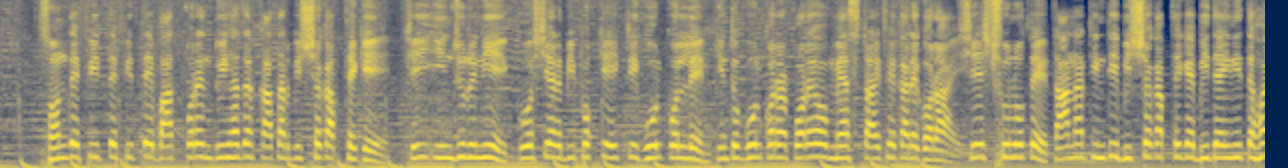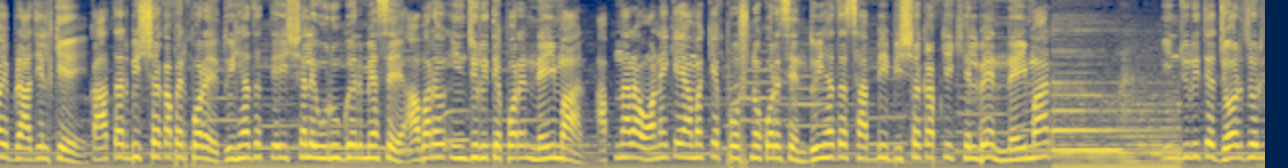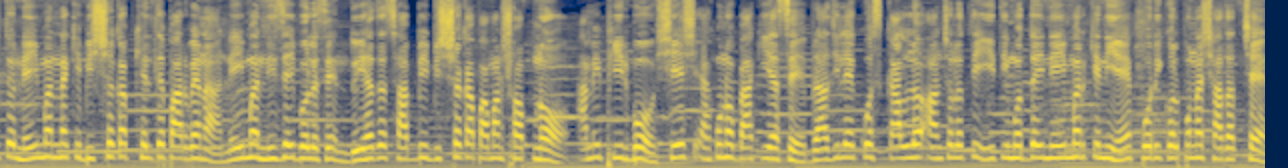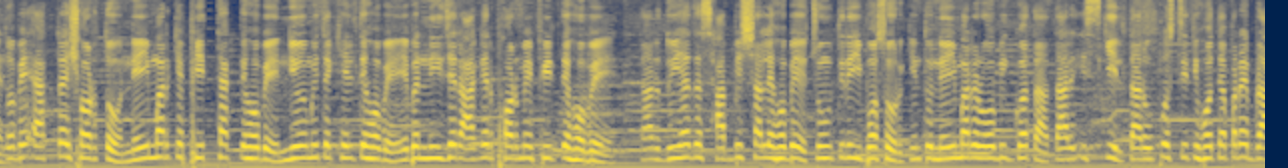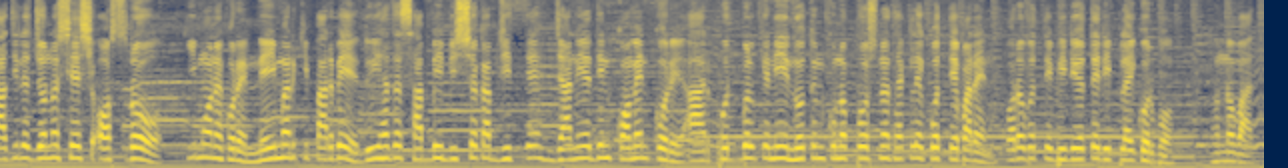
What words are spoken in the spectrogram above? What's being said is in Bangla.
সন্ধে ফিরতে ফিরতে বাদ পড়েন দুই হাজার কাতার বিশ্বকাপ থেকে। সেই ইঞ্জুরি নিয়ে ক্রোয়েশিয়ার বিপক্ষে একটি গোল করলেন, কিন্তু গোল করার পরেও ম্যাচ টাইফেকারে গড়ায়। শেষ ষোলোতে টানা তিনটি বিশ্বকাপ থেকে বিদায় নিতে হয় ব্রাজিলকে। কাতার বিশ্বকাপের পরে দুই হাজার তেইশ সালে উরুগুয়ের ম্যাচে আবারও ইঞ্জুরিতে পড়েন নেইমার। আপনারা অনেকেই আমাকে প্রশ্ন করেছেন, দুই হাজার বিশ্বকাপ কি খেলবেন নেইমার? ইঞ্জুরিতে জর্জরিত নেইমার নাকি বিশ্বকাপ খেলতে পারবে না, নেইমার নিজেই বলেছেন, দুই বিশ্বকাপ আমার স্বপ্ন। আমি ফিরবো, শেষ এখনও বাকি আছে। ব্রাজিলের কোচ কার্লো আঞ্চলতি ইতিমধ্যেই নেইমারকে নিয়ে পরিকল্পনা সাজাচ্ছেন। তবে একটাই শর্ত, নেইমারকে ফিট থাকতে হবে, নিয়মিত খেলতে হবে, এবার নিজের আগের ফর্মে ফিরতে হবে। তার দুই হাজার ছাব্বিশ সালে হবে চৌত্রিশ বছর, কিন্তু নেইমারের অভিজ্ঞতা, তার স্কিল, তার উপস্থিতি হতে পারে ব্রাজিলের জন্য শেষ অস্ত্র। কি মনে করেন? নেইমার কি পারবে দুই হাজার বিশ্বকাপ জিততে? জানিয়ে দিন কমেন্ট করে। আর ফুটবলকে নিয়ে নতুন কোনো প্রশ্ন থাকলে করতে পারেন। পরবর্তী ভিডিওতে রিপ্লাই করব। ধন্যবাদ।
